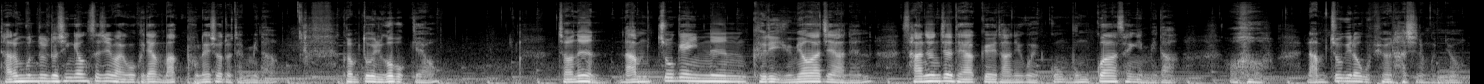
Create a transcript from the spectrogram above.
다른 분들도 신경 쓰지 말고 그냥 막 보내셔도 됩니다. 그럼 또 읽어볼게요. 저는 남쪽에 있는 그리 유명하지 않은 4년제 대학교에 다니고 있고 문과생입니다. 어, 남쪽이라고 표현하시는군요.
